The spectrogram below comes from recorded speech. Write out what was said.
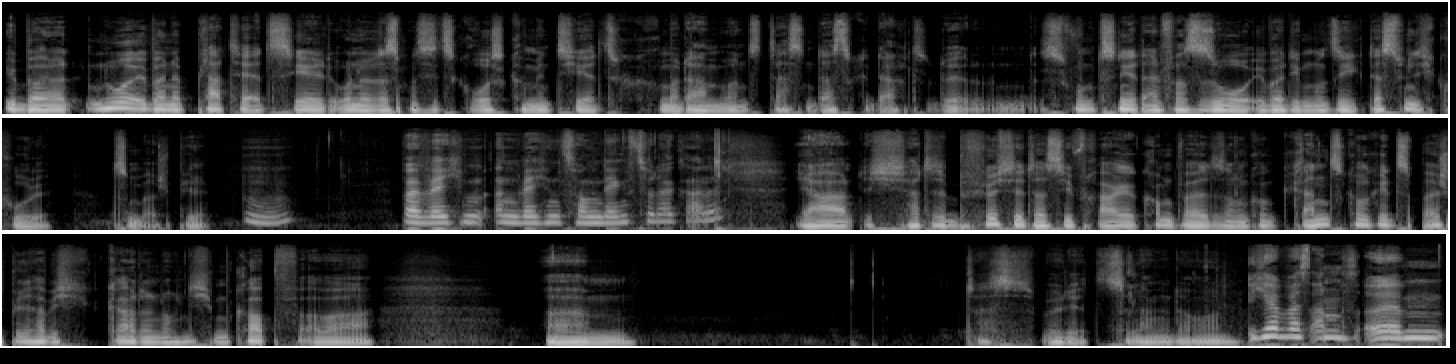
über, nur über eine Platte erzählt, ohne dass man es jetzt groß kommentiert. Guck mal, da haben wir uns das und das gedacht. Es funktioniert einfach so über die Musik. Das finde ich cool, zum Beispiel. Bei welchem, an welchen Song denkst du da gerade? Ja, ich hatte befürchtet, dass die Frage kommt, weil so ein ganz konkretes Beispiel habe ich gerade noch nicht im Kopf, aber ähm, das würde jetzt zu lange dauern. Ich habe was anderes. Ähm,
